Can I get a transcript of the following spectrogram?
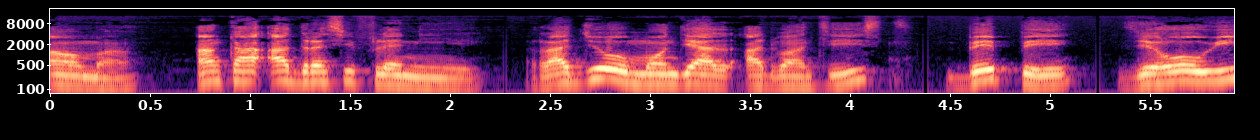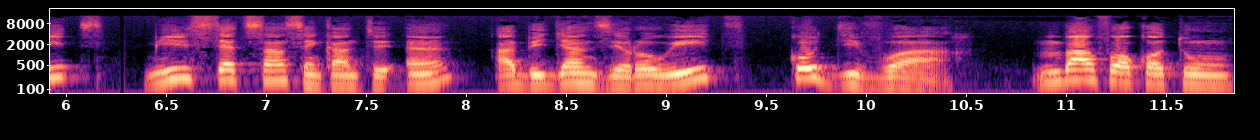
anw ma an ka adrɛsi filɛ nin ye radio mondial adventiste bp 08 1751 abidjan 08 côte d'ivoire n b'a fɔ kɔtun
